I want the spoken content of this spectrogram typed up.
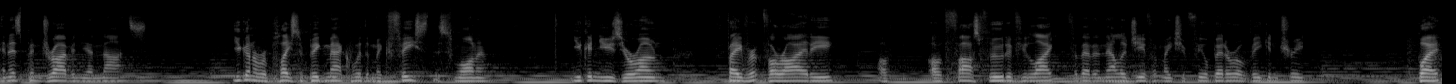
and it's been driving you nuts, you're going to replace a Big Mac with a McFeast this morning. You can use your own favorite variety of, of fast food if you like, for that analogy, if it makes you feel better, or vegan treat. But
